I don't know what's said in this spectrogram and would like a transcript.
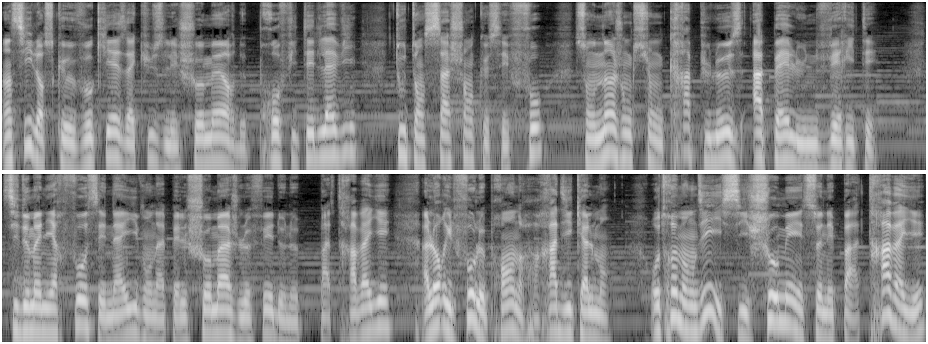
Ainsi, lorsque Vauquiez accuse les chômeurs de profiter de la vie, tout en sachant que c'est faux, son injonction crapuleuse appelle une vérité. Si de manière fausse et naïve on appelle chômage le fait de ne pas travailler, alors il faut le prendre radicalement. Autrement dit, si chômer ce n'est pas travailler,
